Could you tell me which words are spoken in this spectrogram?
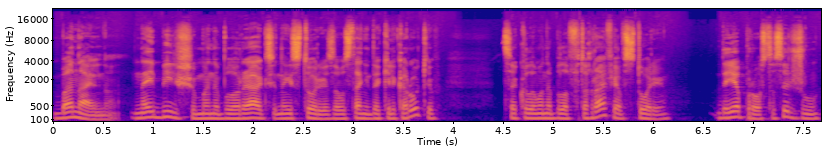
Банально, найбільше в мене було реакцій на історію за останні декілька років. Це коли в мене була фотографія в сторі, де я просто сиджу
